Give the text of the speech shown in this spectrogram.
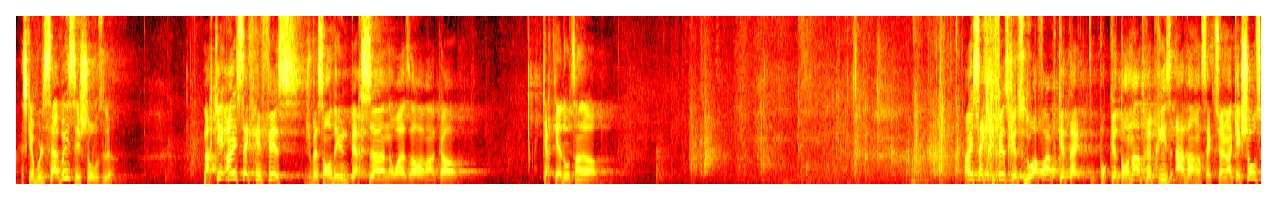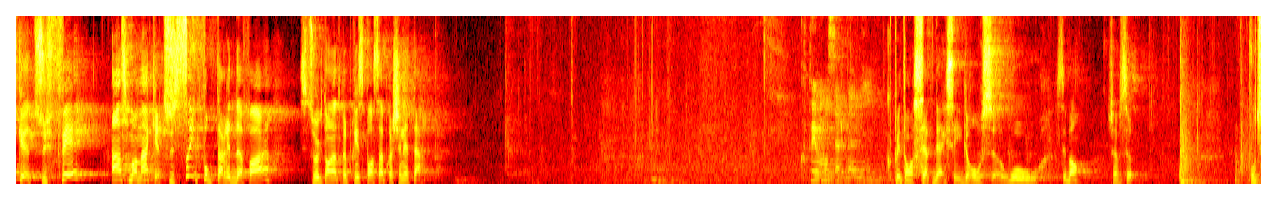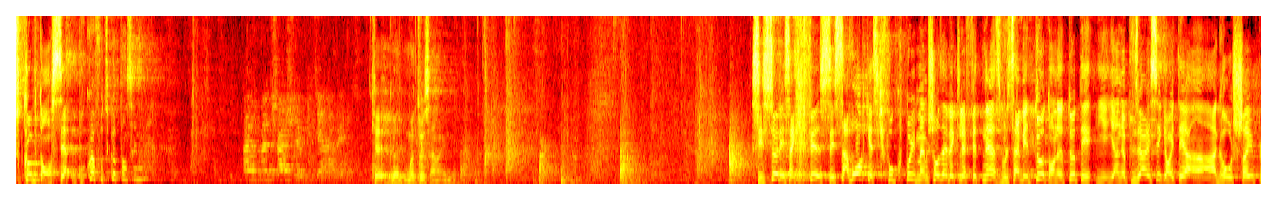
Est-ce que vous le savez, ces choses-là? Marquez un sacrifice. Je vais sonder une personne au hasard encore. Carte cadeau de 100 Un sacrifice que tu dois faire pour que, ta- pour que ton entreprise avance actuellement. Quelque chose que tu fais en ce moment, que tu sais qu'il faut que tu arrêtes de faire si tu veux que ton entreprise passe à la prochaine étape. Couper mon cercle d'amis. Couper ton cercle, d'amis, c'est gros ça. Wow, c'est bon. J'aime ça. Faut que tu coupes ton cercle. Pourquoi faut que tu coupes ton cercle? d'amis? Je me trash le week-end avec. Ok, good. moi tout, ça m'aide. C'est ça les sacrifices, c'est savoir qu'est-ce qu'il faut couper. Même chose avec le fitness, vous le savez tout. On a tout, il y en a plusieurs ici qui ont été en, en grosse shape.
